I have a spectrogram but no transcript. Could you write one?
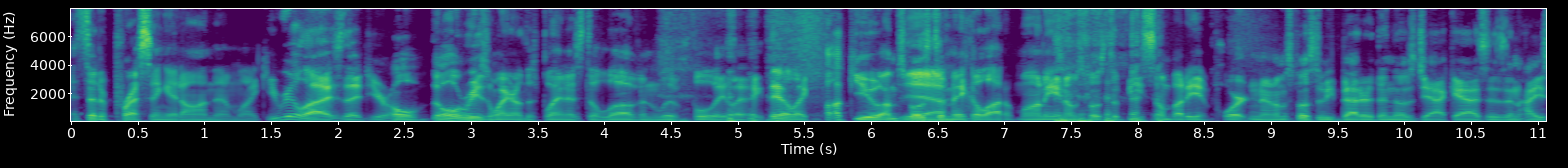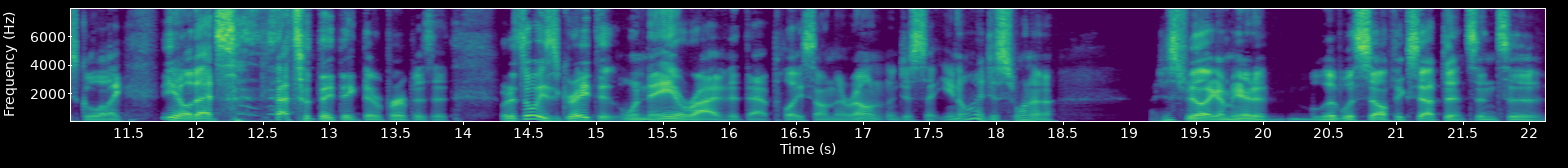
Instead of pressing it on them. Like you realize that your whole the whole reason why you're on this planet is to love and live fully. Like they're like, "Fuck you! I'm supposed Yeah. to make a lot of money and I'm supposed to be somebody important and I'm supposed to be better than those jackasses in high school." Like you know, that's that's what they think their purpose is. But it's always great that when they arrive at that place on their own and just say, "You know, I just want to." I just feel like I'm here to live with self acceptance and to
